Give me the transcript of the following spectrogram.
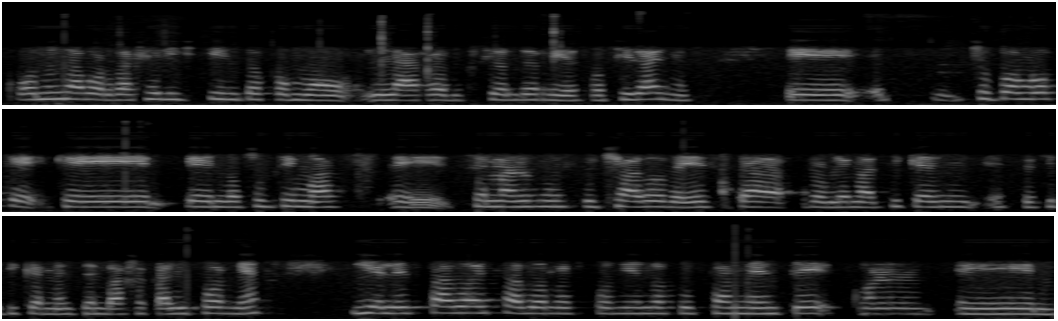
con un abordaje distinto como la reducción de riesgos y daños. Eh, supongo que, en las últimas eh, semanas hemos escuchado de esta problemática específicamente en Baja California y el Estado ha estado respondiendo justamente con eh,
